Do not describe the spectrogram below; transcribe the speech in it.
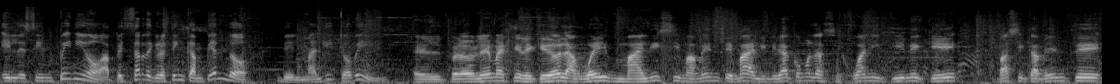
el desempeño, a pesar de que lo estén campeando, del maldito Vin. El problema es que le quedó la wave malísimamente mal. Y mirá cómo la Sejuani tiene que básicamente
